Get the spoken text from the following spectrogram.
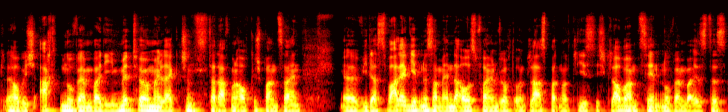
glaube ich, 8. November die Midterm Elections, da darf man auch gespannt sein, äh, wie das Wahlergebnis am Ende ausfallen wird. Und last but not least, ich glaube am 10. November ist es,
